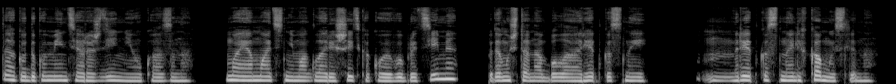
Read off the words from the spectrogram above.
так в документе о рождении указано. Моя мать не могла решить, какое выбрать имя, потому что она была редкостной, редкостно легкомысленна.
